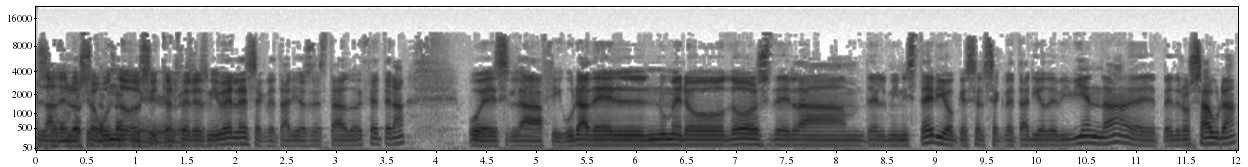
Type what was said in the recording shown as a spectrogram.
la de los segundos y terceros niveles, secretarios de Estado, etcétera pues la figura del número dos de la, del ministerio, que es el secretario de Vivienda, eh, Pedro Saura,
